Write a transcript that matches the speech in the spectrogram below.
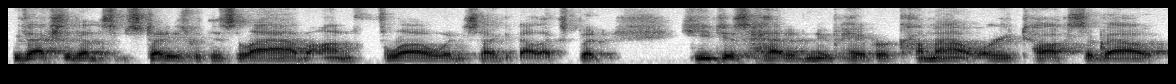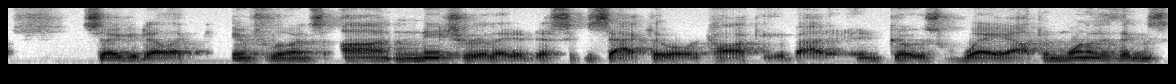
We've actually done some studies with his lab on flow and psychedelics, but he just had a new paper come out where he talks about psychedelic influence on nature relatedness, exactly what we're talking about. It goes way up. And one of the things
